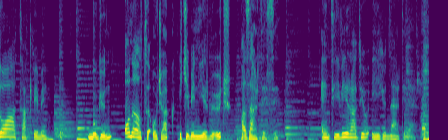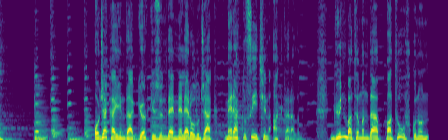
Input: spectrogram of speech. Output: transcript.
Doğa Takvimi Bugün 16 Ocak 2023 Pazartesi. NTV Radyo iyi günler diler. Ocak ayında gökyüzünde neler olacak meraklısı için aktaralım. Gün batımında batı ufkunun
